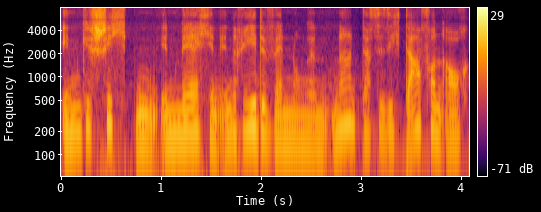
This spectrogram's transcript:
in Geschichten, in Märchen, in Redewendungen, ne, dass sie sich davon auch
